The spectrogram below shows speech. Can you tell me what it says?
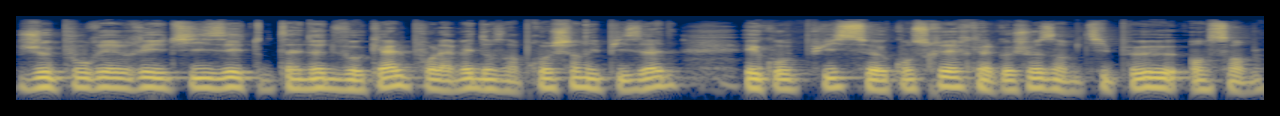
Je pourrais réutiliser ta note vocale pour la mettre dans un prochain épisode et qu'on puisse construire quelque chose un petit peu ensemble.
